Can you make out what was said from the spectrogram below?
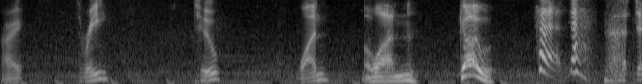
All right, three, two, one. One, go. Ha, nah.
